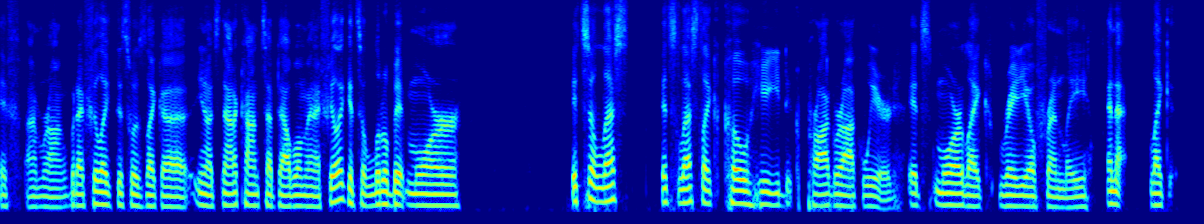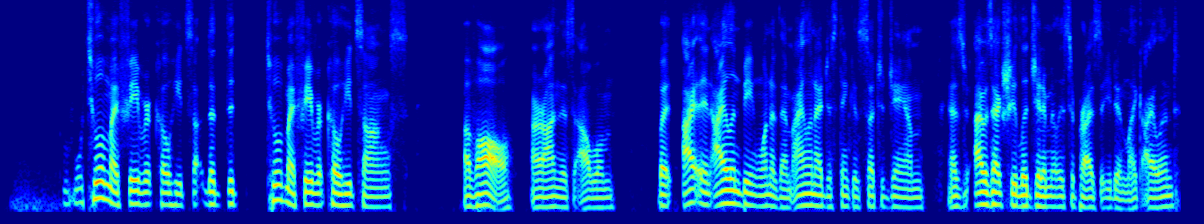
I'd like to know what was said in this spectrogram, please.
if I'm wrong, but I feel like this was like a you know, it's not a concept album and I feel like it's a little bit more it's a less it's less like Coheed prog rock weird. It's more like radio friendly and uh, like two of my favorite Coheed so- the the two of my favorite Coheed songs of all are on this album. But I and Island being one of them. Island I just think is such a jam. As I was actually legitimately surprised that you didn't like Island.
